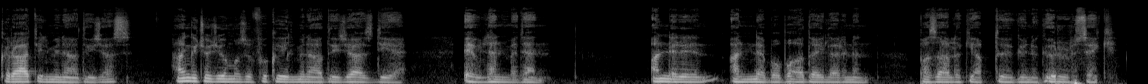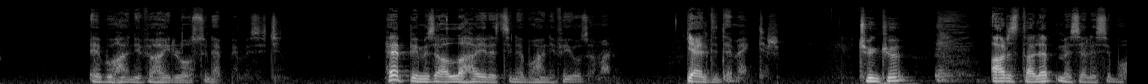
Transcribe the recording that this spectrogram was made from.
kıraat ilmine adayacağız? Hangi çocuğumuzu fıkıh ilmine adayacağız diye evlenmeden annelerin, anne baba adaylarının pazarlık yaptığı günü görürsek, Ebu Hanife hayırlı olsun hepimiz için. Hepimize Allah hayretsin Ebu Hanife'yi o zaman. Geldi demektir. Çünkü arz talep meselesi bu.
